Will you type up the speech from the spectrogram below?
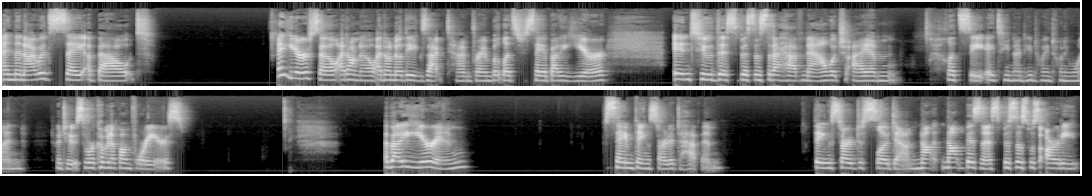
And then I would say about a year or so, I don't know, I don't know the exact time frame, but let's just say about a year into this business that I have now, which I am, let's see, 18, 19, 20, 21, 22. So we're coming up on four years. About a year in, same thing started to happen. Things started to slow down. Not not business. Business was already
